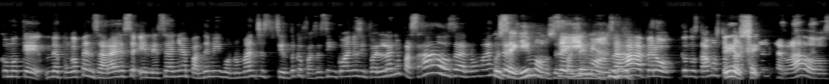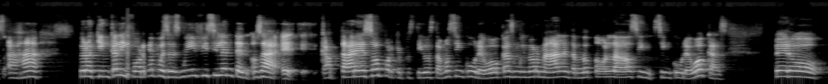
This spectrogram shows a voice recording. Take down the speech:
como que me pongo a pensar a ese, en ese año de pandemia y digo, no manches, siento que fue hace cinco años y fue el año pasado, o sea, no pues manches. Pues seguimos Seguimos, ajá, pero cuando estábamos totalmente encerrados, ajá. Pero aquí en California, pues es muy difícil entender, o sea, eh, eh, captar eso porque, pues digo, estamos sin cubrebocas, muy normal, entrando a todos lados sin, sin cubrebocas. Pero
